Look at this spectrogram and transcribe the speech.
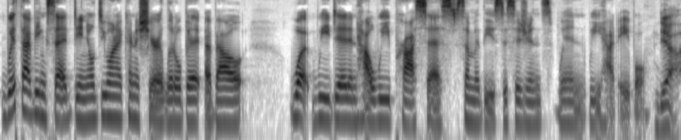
with that being said, Daniel, do you want to kind of share a little bit about what we did and how we processed some of these decisions when we had Abel? Yeah.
